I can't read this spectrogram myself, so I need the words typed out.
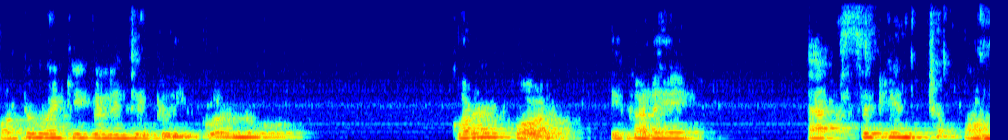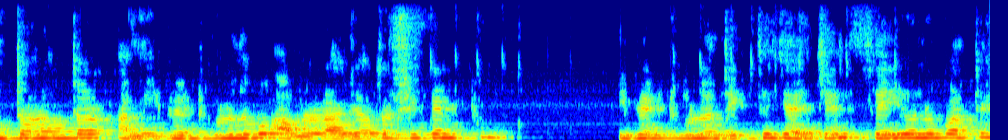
অটোমেটিক্যালিতে ক্লিক করে নেব। করার পর এখানে এক সেকেন্ড অন্তর অন্তর আমি ইফেক্টগুলো দেবো। আপনারা যত সেকেন্ড ইফেক্টগুলো দেখতে চাইছেন, সেই অনুপাতে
